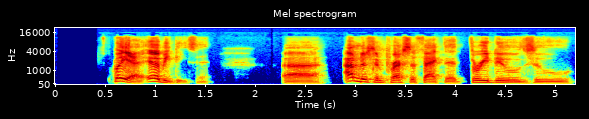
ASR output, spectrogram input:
but yeah, it'll be decent. Uh, I'm just impressed the fact that three dudes who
